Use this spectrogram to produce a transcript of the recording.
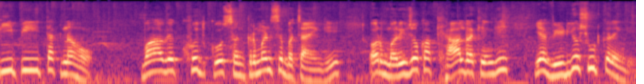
पीपी तक न हो, वहाँ वे खुद को संक्रमण से बचाएँगी और मरीजों का ख्याल रखेंगी या वीडियो शूट करेंगी।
